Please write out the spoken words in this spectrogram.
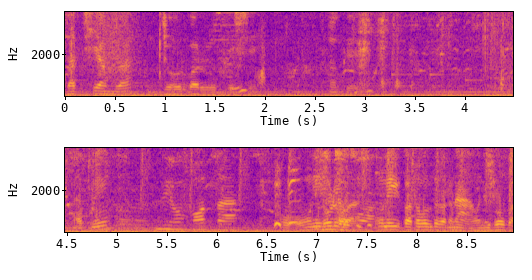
যাচ্ছি আমরা জোহর বারুর উদ্দেশ্যে। Okay. আপনি? উনি উনি কথা বলতে পারেন। না উনি বোবা।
